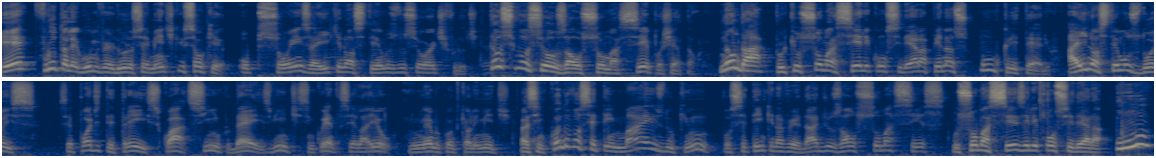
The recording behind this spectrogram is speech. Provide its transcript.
e fruta, legume, verdura ou semente, que são o quê? Opções aí que nós temos no seu hortifruti. Então se você usar o soma C, pochetão, não dá, porque o soma C ele considera apenas um critério. Aí nós temos dois, você pode ter 3, 4, 5, 10, 20, 50, sei lá eu, não lembro quanto que é o limite. Mas assim, quando você tem mais do que um, você tem que, na verdade, usar o somacês. O somacês, ele considera um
